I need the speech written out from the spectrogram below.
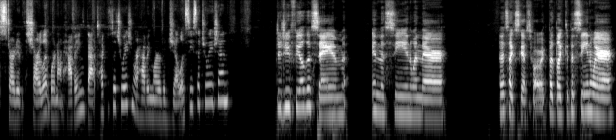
started with Charlotte, we're not having that type of situation. We're having more of a jealousy situation. Did you feel the same in the scene when they're this like skips forward, but like the scene where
